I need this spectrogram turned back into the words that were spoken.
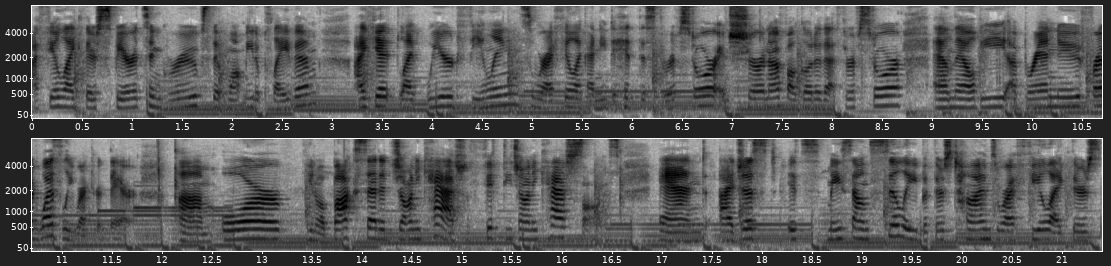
I feel like there's spirits and grooves that want me to play them. I get like weird feelings where I feel like I need to hit this thrift store, and sure enough, I'll go to that thrift store and there'll be a brand new Fred Wesley record there. Um, or, you know, a box set of Johnny Cash with 50 Johnny Cash songs. And I just, it may sound silly, but there's times where I feel like there's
